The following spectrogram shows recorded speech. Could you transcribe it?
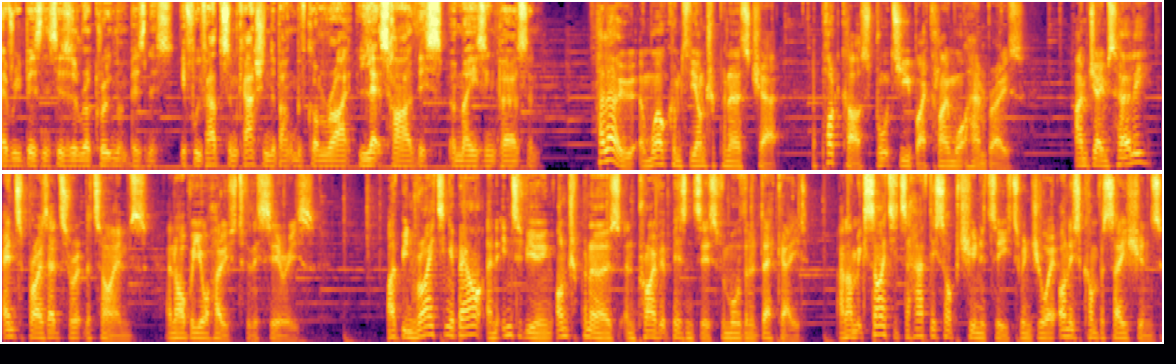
Every business is a recruitment business. If we've had some cash in the bank, we've gone, right, let's hire this amazing person. Hello, and welcome to the Entrepreneurs Chat, a podcast brought to you by Kleinwort Hambros. I'm James Hurley, Enterprise Editor at The Times, and I'll be your host for this series. I've been writing about and interviewing entrepreneurs and private businesses for more than a decade, and I'm excited to have this opportunity to enjoy honest conversations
